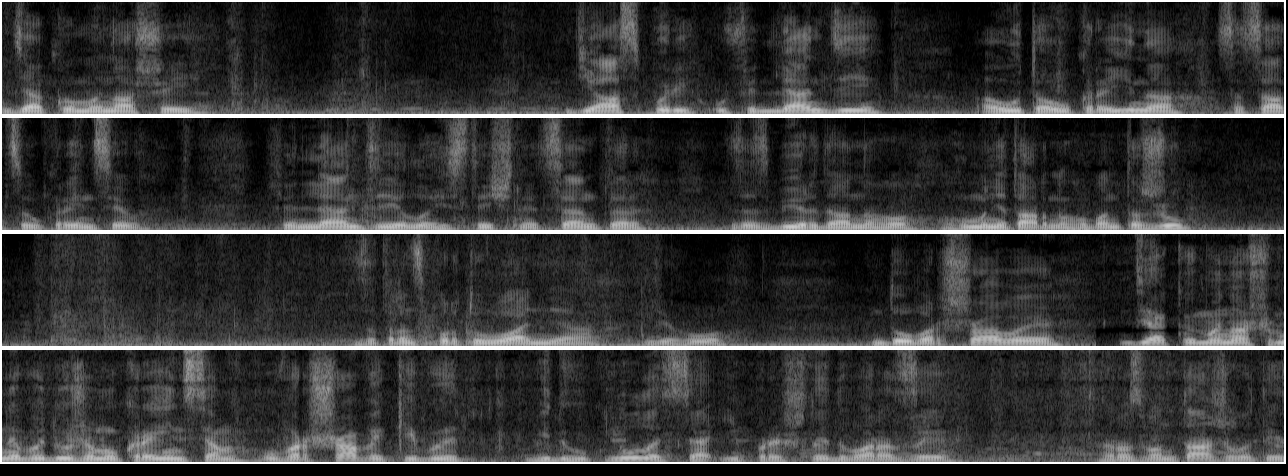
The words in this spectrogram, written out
Дякуємо нашій діаспорі у Фінляндії, АУТА Україна, Асоціація українців Фінляндії, логістичний центр за збір даного гуманітарного вантажу, за транспортування його до Варшави. Дякуємо нашим небайдужим українцям у Варшаві, які відгукнулися і прийшли два рази розвантажувати і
